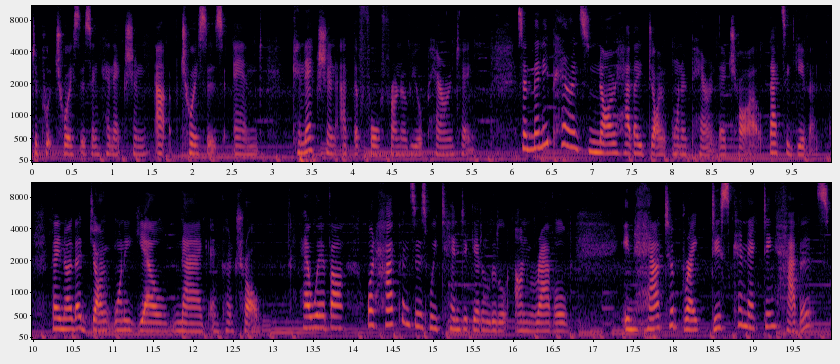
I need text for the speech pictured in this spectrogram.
to put choices and connection uh, choices and connection at the forefront of your parenting. So many parents know how they don't want to parent their child. That's a given. They know they don't want to yell, nag and control. However, what happens is we tend to get a little unraveled in how to break disconnecting habits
